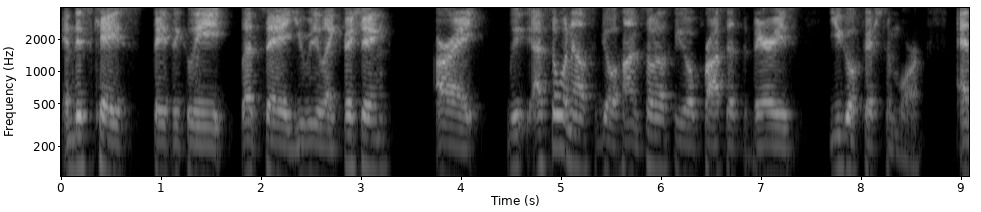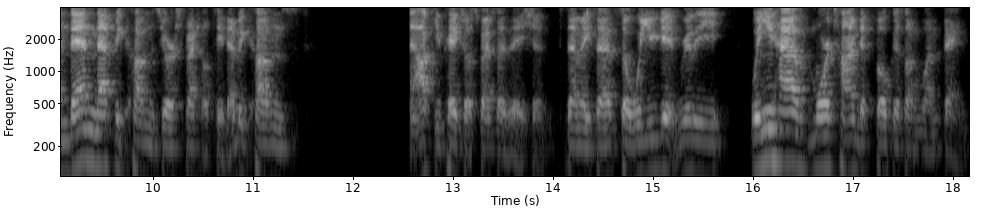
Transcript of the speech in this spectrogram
In this case, basically, let's say you really like fishing. All right, we as someone else could go hunt, someone else could go process the berries. You go fish some more, and then that becomes your specialty. That becomes occupational specialization. Does that make sense? So when you get really when you have more time to focus on one thing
